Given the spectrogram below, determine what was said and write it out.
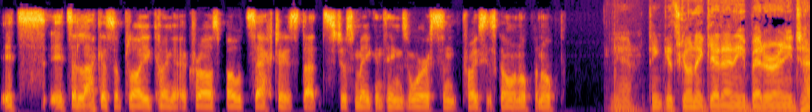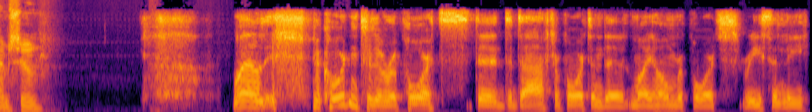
it's it's a lack of supply kind of across both sectors that's just making things worse and prices going up and up. Yeah. Think it's going to get any better anytime soon? Well, if, according to the reports, the, the Daft report and the My Home reports recently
